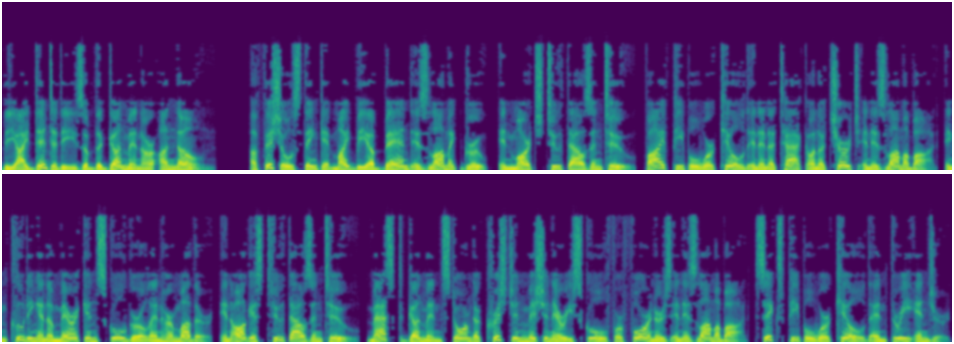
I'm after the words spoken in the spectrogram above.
The identities of the gunmen are unknown. Officials think it might be a banned Islamic group. In March 2002, five people were killed in an attack on a church in Islamabad, including an American schoolgirl and her mother. In August 2002, masked gunmen stormed a Christian missionary school for foreigners in Islamabad. Six people were killed and three injured.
